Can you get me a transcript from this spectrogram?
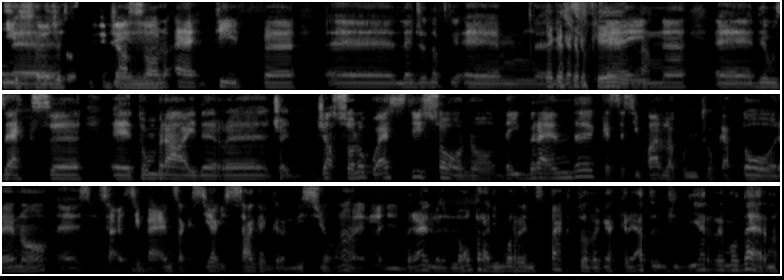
If, eh, già solo eh, Tiff eh, Legend of, eh, Legacy, Legacy of, Kane, eh, Deus Ex, eh, Tomb Raider, eh, cioè già solo questi sono dei brand che se si parla col giocatore, no, eh, si pensa che sia chissà che grandissimo, no? il brand, l'opera di Warren Spector che ha creato il GDR moderno,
